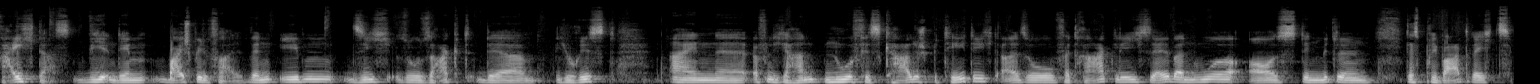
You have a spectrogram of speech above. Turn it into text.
reicht das, wie in dem Beispielfall. Wenn eben sich, so sagt der Jurist, eine öffentliche Hand nur fiskalisch betätigt, also vertraglich selber nur aus den Mitteln des Privatrechts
